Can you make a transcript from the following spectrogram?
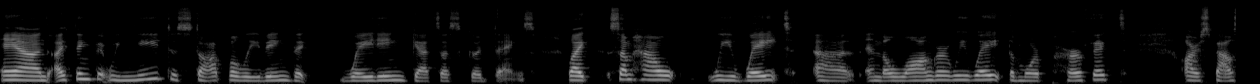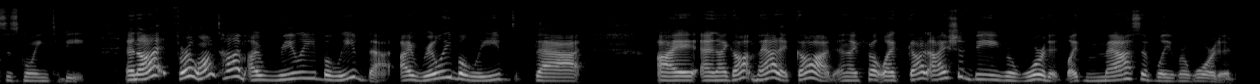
And I think that we need to stop believing that waiting gets us good things. Like somehow we wait, uh, and the longer we wait, the more perfect our spouse is going to be. And I, for a long time, I really believed that. I really believed that I, and I got mad at God and I felt like, God, I should be rewarded, like massively rewarded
